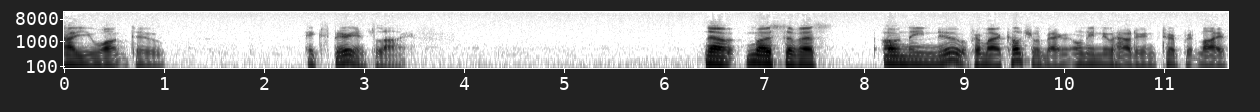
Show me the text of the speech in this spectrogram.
How you want to experience life. Now, most of us only knew, from our cultural background, only knew how to interpret life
